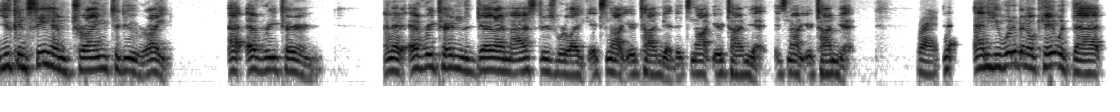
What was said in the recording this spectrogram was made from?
you can see him trying to do right at every turn. And at every turn, the Jedi Masters were like, It's not your time yet. It's not your time yet. It's not your time yet. right, And he would have been okay with that,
